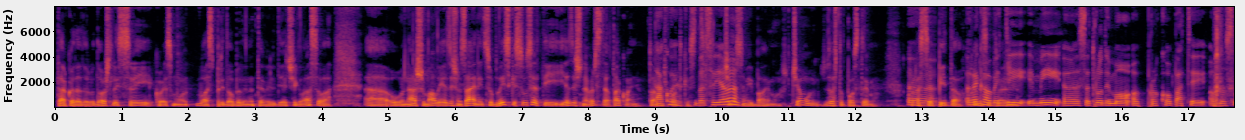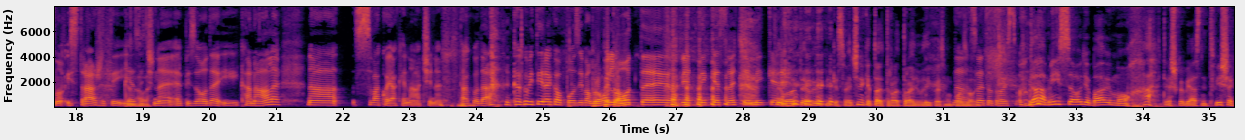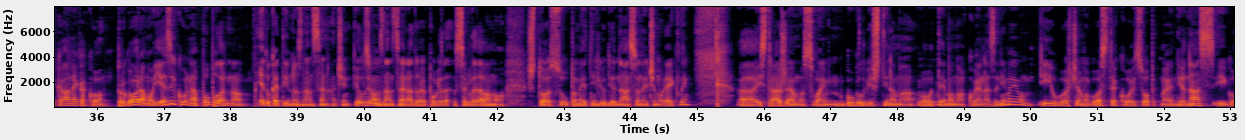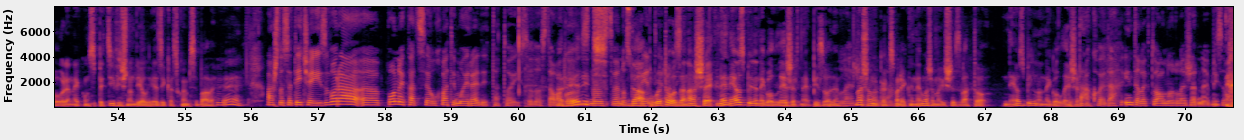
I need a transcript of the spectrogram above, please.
Tako da dobrodošli svi koje smo vas pridobili na temelju dječjih glasova u našu malu jezičnu zajednicu. Bliski susreti jezične vrste, ali tako Anja? To je Tako naš je. podcast. BSJV. Čemu se mi bavimo? Čemu, zašto postojimo? Ko nas se pitao? Ko je Rekao bi ti, mi e, se trudimo e, prokopati, odnosno istražiti jezične epizode i kanale na svakojake načine. Tako da, kako bi ti rekao, pozivamo Promatramo- pilote, odvjetnike, svećenike. Pilote, odvjetnike, svećenike, to je tro, troje ljudi koje smo Da, pozvali. sve to trojstvo. Da, mi se ovdje bavimo, ha, teško je objasniti, više kao nekako progovaramo o jeziku na popularno edukativno znanstven način. Ili uzimamo znanstvene radove, pogleda, sagledavamo što su pametniji ljudi od nas o nečemu rekli, uh, istražujemo svojim Google vještinama o temama koje nas zanimaju i ugošćujemo goste koji su opet pametniji od nas i govore o nekom specifičnom dijelu jezika s kojim se bave. E, A što se tiče izvora, e, ponekad se uhvatimo i Reddita, to je isto dosta ovako Reddit, znanstveno da, pogotovo za naše, ne neozbiljne, nego ležerne epizode. Ležerne, Znaš ono kako smo rekli, ne možemo više zvati to neozbiljno, nego ležerno. Tako je, da. Intelektualno ležerne epizode.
